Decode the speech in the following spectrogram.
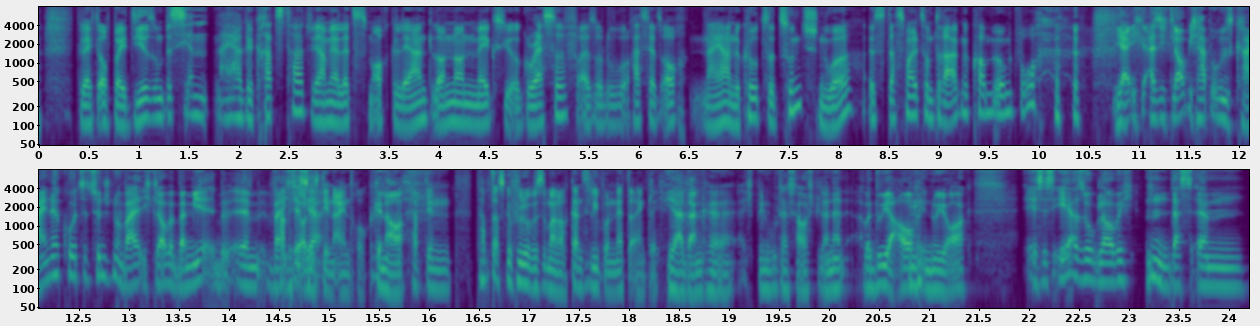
vielleicht auch bei dir so ein bisschen, naja, gekratzt hat. Wir haben ja letztes Mal auch gelernt, London makes you aggressive. Also du hast jetzt auch, naja, eine kurze Zündschnur. Ist das mal zum Tragen gekommen irgendwo? ja, ich, also ich glaube, ich habe übrigens keine kurze Zündschnur, weil ich glaube, bei mir, ähm, weil hab ich, ich auch ja, nicht den Eindruck. Genau. Ich habe den, hab das Gefühl, du bist immer noch ganz lieb und nett eigentlich. Ja, danke. Ich bin ein guter Schauspieler, aber du ja auch mhm. in New York. Es ist eher so, glaube ich, dass ähm,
